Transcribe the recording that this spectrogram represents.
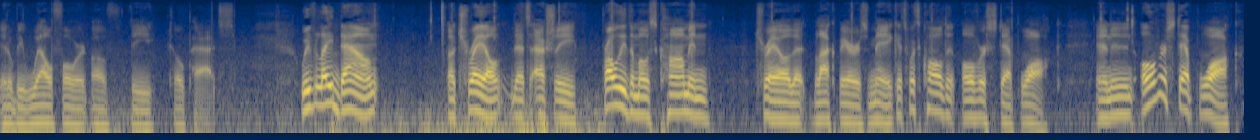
it'll be well forward of the toe pads. We've laid down a trail that's actually probably the most common trail that black bears make. It's what's called an overstep walk. And in an overstep walk,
